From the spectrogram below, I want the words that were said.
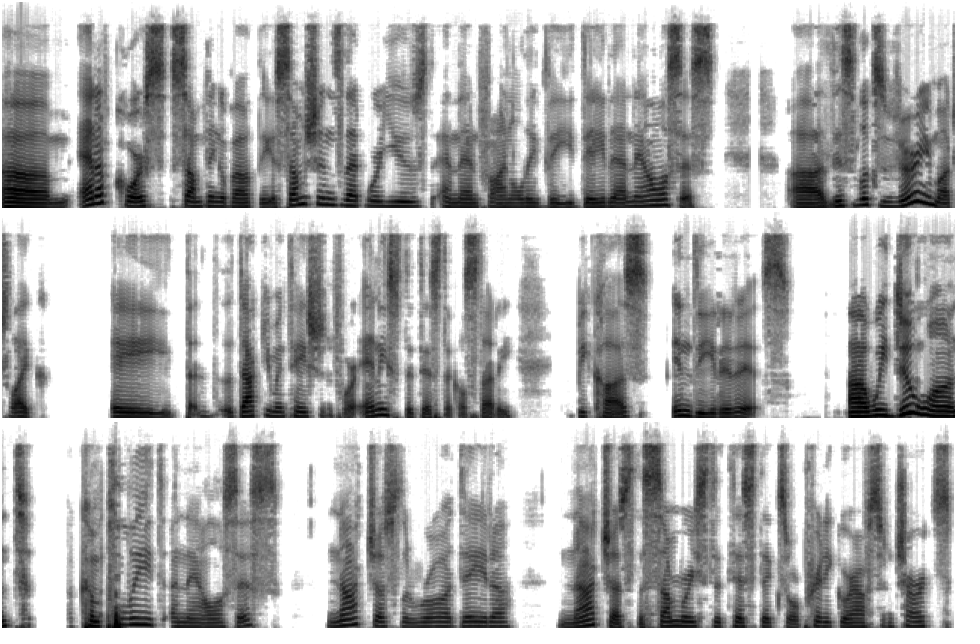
Um, and of course, something about the assumptions that were used, and then finally the data analysis. Uh, this looks very much like a documentation for any statistical study because indeed it is. Uh, we do want a complete analysis, not just the raw data, not just the summary statistics or pretty graphs and charts.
